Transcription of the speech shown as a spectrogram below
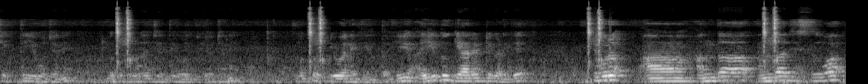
ಶಕ್ತಿ ಯೋಜನೆ ಮತ್ತು ಗೃಹ ಜ್ಯೋತಿ ಯೋಜನೆ ಮತ್ತು ಯುವ ಅಂತ. ಈ ಐದು ಗ್ಯಾರಂಟಿಗಳಿಗೆ ಇವರ ಅಂದ, ಅಂದಾಜಿಸುವ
